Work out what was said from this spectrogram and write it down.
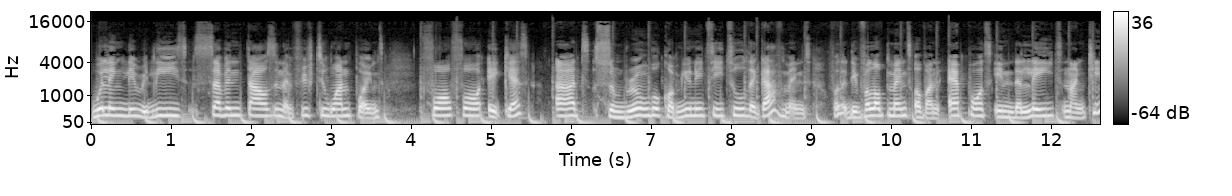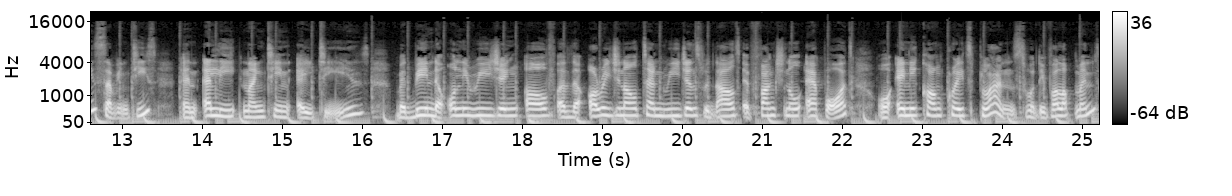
willingly released 7,051.44 acres at Sumbrungu community to the government for the development of an airport in the late 1970s and early 1980s, but being the only region of uh, the original 10 regions without a functional airport or any concrete plans for development,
